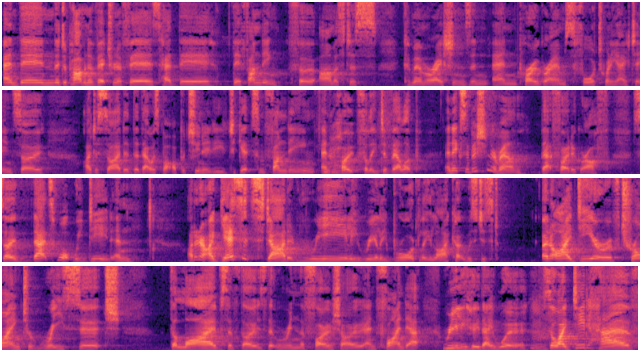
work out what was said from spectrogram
And then the Department of Veteran Affairs had their their funding for armistice commemorations and, and programs for 2018. So I decided that that was my opportunity to get some funding and mm-hmm. hopefully develop an exhibition around that photograph. So that's what we did. And I don't know, I guess it started really, really broadly, like it was just an idea of trying to research the lives of those that were in the photo and find out really who they were. Hmm. So I did have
